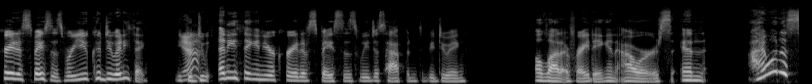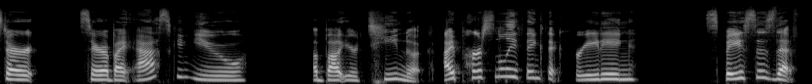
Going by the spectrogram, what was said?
creative spaces where you could do anything. You Yeah. could do anything in your creative spaces. We just happen to be doing a lot of writing in ours. And I want to start, Sarah, by asking you about your tea nook. I personally think that creating spaces that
